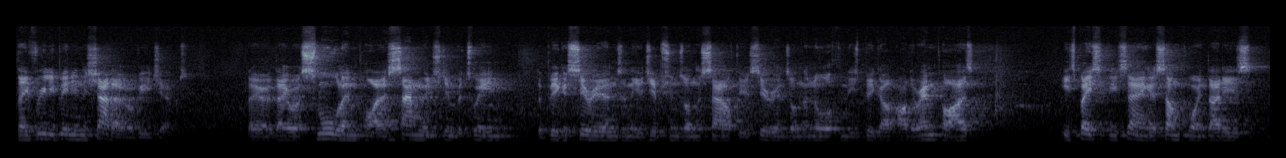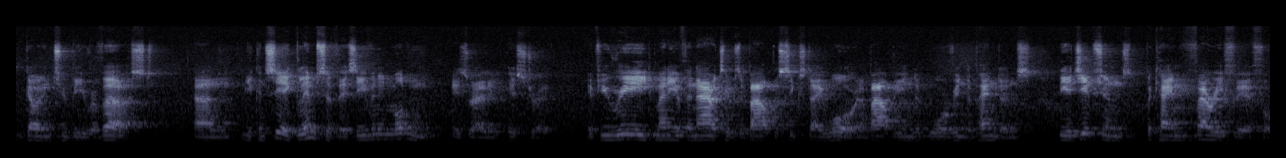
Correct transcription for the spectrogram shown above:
they've really been in the shadow of Egypt. They were, they were a small empire sandwiched in between the big Assyrians and the Egyptians on the south, the Assyrians on the north, and these big other empires, it's basically saying at some point that is going to be reversed. And you can see a glimpse of this even in modern Israeli history. If you read many of the narratives about the Six Day War and about the War of Independence, the Egyptians became very fearful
